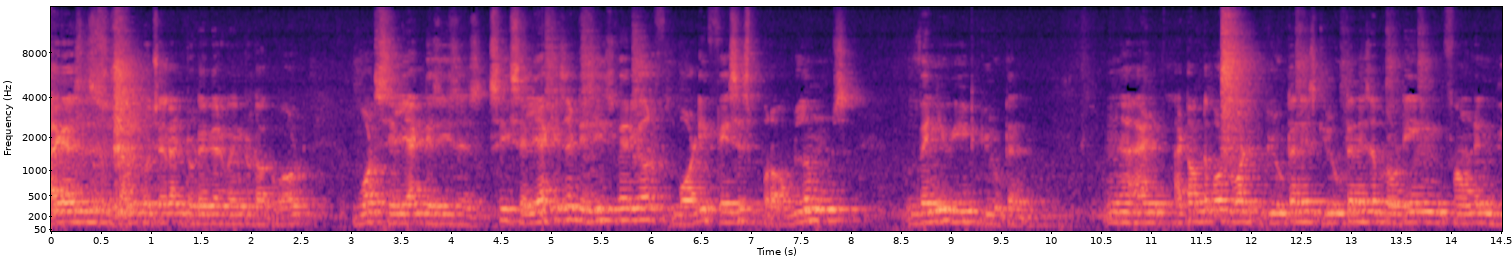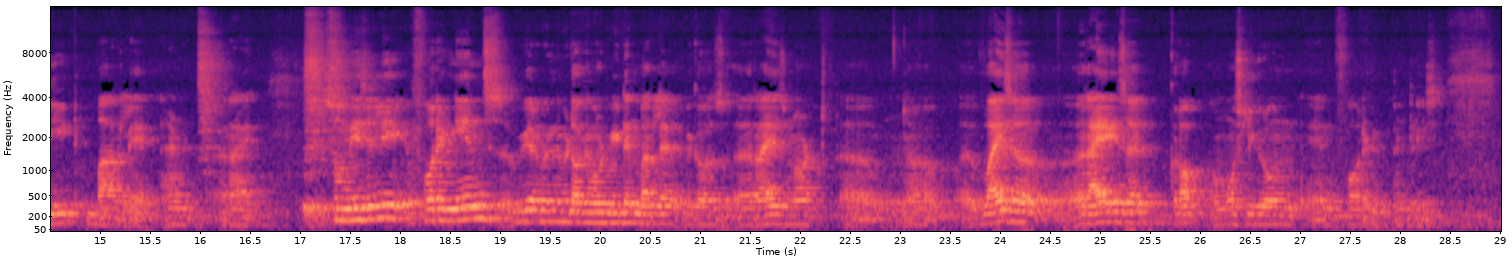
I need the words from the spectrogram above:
Hi guys, this is Sushant Kochar and today we are going to talk about what celiac disease is. See, celiac is a disease where your body faces problems when you eat gluten. And I talked about what gluten is. Gluten is a protein found in wheat, barley and rye. So majorly for Indians, we are going to be talking about wheat and barley because uh, rye is not. Uh, uh, why is a rye is a crop mostly grown in foreign countries.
